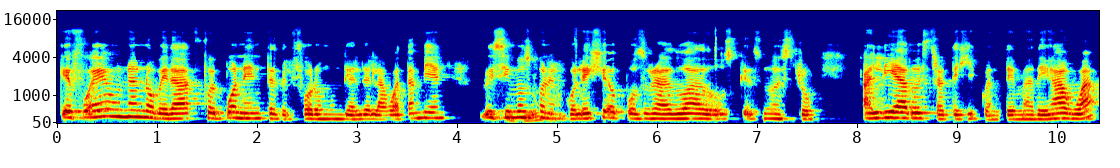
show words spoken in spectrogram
que fue una novedad, fue ponente del Foro Mundial del Agua también, lo hicimos con el Colegio de Postgraduados, que es nuestro aliado estratégico en tema de agua.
